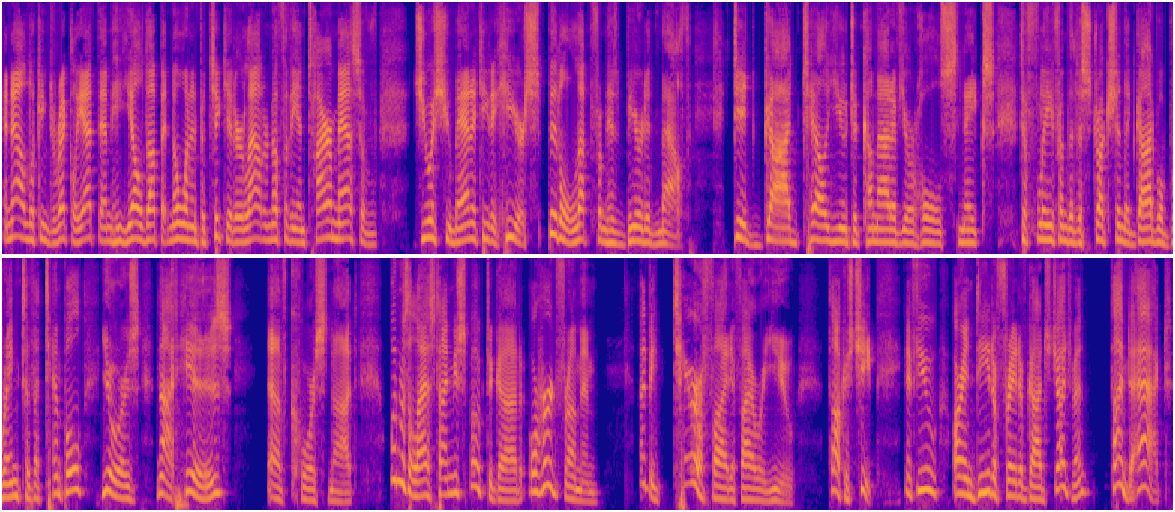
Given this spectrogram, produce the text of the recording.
And now, looking directly at them, he yelled up at no one in particular, loud enough for the entire mass of Jewish humanity to hear. Spittle leapt from his bearded mouth. Did God tell you to come out of your holes, snakes, to flee from the destruction that God will bring to the temple? Yours, not his. Of course not. When was the last time you spoke to God or heard from Him? I'd be terrified if I were you. Talk is cheap. If you are indeed afraid of God's judgment, time to act.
